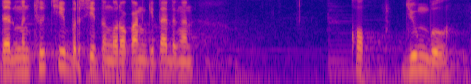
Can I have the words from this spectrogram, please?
dan mencuci bersih tenggorokan kita dengan kok jumbo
